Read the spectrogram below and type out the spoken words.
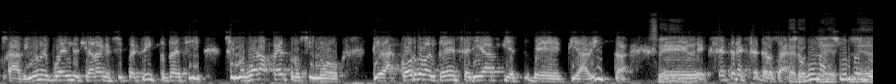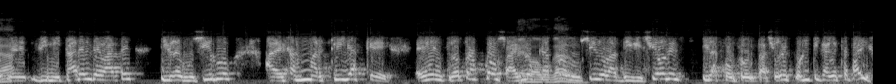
O sea, a mí no me pueden decir ahora que soy petrista. Entonces, si, si no fuera Petro, sino Piedad Córdoba, entonces sería pie, piadista, sí. eh, etcétera, etcétera. O sea, Pero es un le- absurdo le da- de limitar el debate y reducirlo a esas marquillas que es, entre otras cosas, es Pero, lo que abogado. ha producido las divisiones y las confrontaciones políticas en este país.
